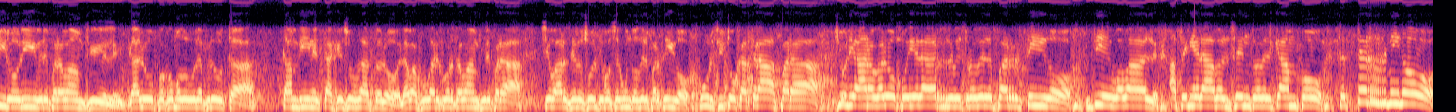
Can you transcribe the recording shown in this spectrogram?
Tiro libre para Banfield. Galupo como doble fruta. También está Jesús Gátolo. La va a jugar corta Banfield para llevarse los últimos segundos del partido. Ursi toca atrás para Juliano Galopo y el árbitro del partido. Diego Aval ha señalado el centro del campo. Se terminó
